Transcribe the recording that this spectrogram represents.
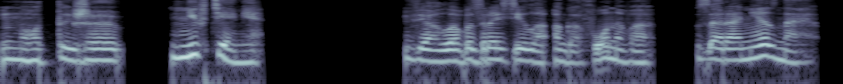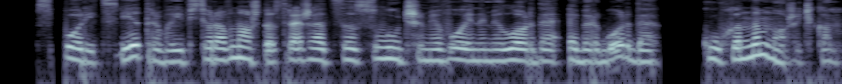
Но ты же не в теме. Вяло возразила Агафонова, заранее зная. Спорить с Ветровой все равно, что сражаться с лучшими воинами лорда Эбергорда кухонным ножичком.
